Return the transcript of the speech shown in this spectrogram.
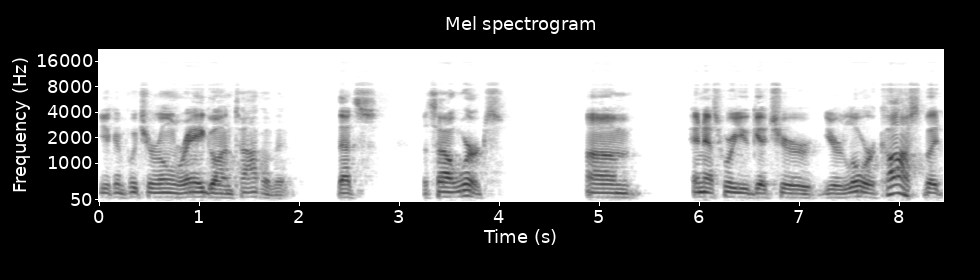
you can put your own rag on top of it. That's that's how it works. Um, and that's where you get your your lower cost, but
